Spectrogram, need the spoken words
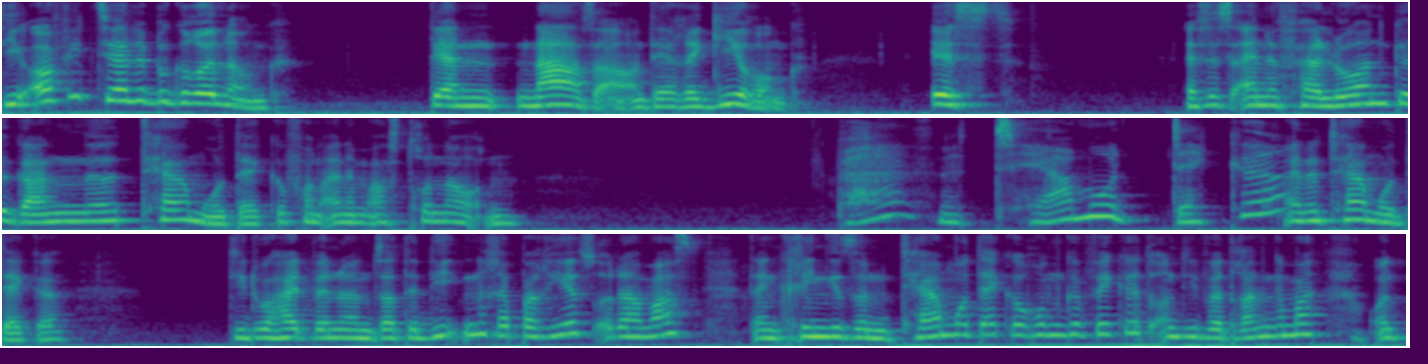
Die offizielle Begründung der NASA und der Regierung ist, es ist eine verloren gegangene Thermodecke von einem Astronauten. Was? Eine Thermodecke? Eine Thermodecke, die du halt, wenn du einen Satelliten reparierst oder machst, dann kriegen die so eine Thermodecke rumgewickelt und die wird dran gemacht und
